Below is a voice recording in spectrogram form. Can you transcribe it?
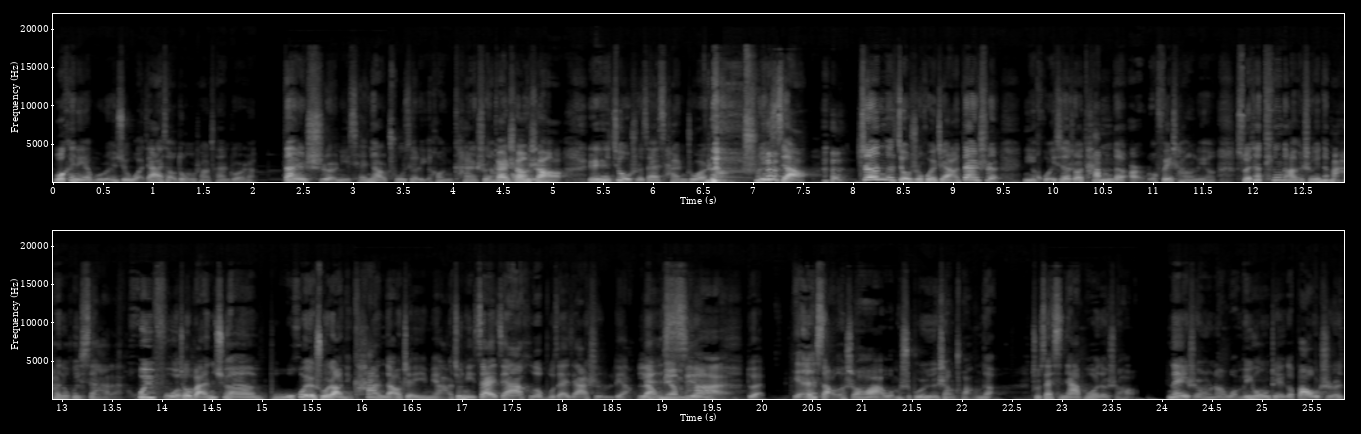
我肯定也不允许我家小动物上餐桌上。但是你前脚出去了以后，你看摄像头该上里头上人家就是在餐桌上 睡觉，真的就是会这样。但是你回去的时候，他们的耳朵非常灵，所以他听到你声音，他马上就会下来。恢复了，就完全不会说让你看到这一面，就你在家和不在家是两两面。派。对，点点小的时候啊，我们是不允许上床的，就在新加坡的时候。那时候呢，我们用这个报纸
